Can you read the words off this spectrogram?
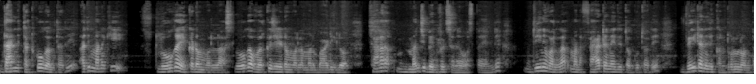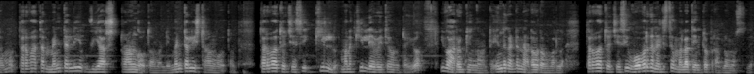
దాన్ని తట్టుకోగలుగుతుంది. అది మనకి స్లోగా ఎక్కడం వల్ల స్లోగా వర్క్ చేయడం వల్ల మన బాడీలో చాలా మంచి బెనిఫిట్స్ అనేవి వస్తాయండి. దీనివల్ల మన ఫ్యాట్ అనేది తగ్గుతుంది వెయిట్ అనేది కంట్రోల్లో ఉంటాము. తర్వాత మెంటలీ వీఆర్ స్ట్రాంగ్ అవుతామండి మెంటలీ స్ట్రాంగ్ అవుతాం. తర్వాత వచ్చేసి కీళ్ళు మన కీళ్ళు ఏవైతే ఉంటాయో ఇవి ఆరోగ్యంగా ఉంటాయి. ఎందుకంటే నడవడం వల్ల. తర్వాత వచ్చేసి ఓవర్గా నడిస్తే మళ్ళీ దీంట్లో ప్రాబ్లం వస్తుంది.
